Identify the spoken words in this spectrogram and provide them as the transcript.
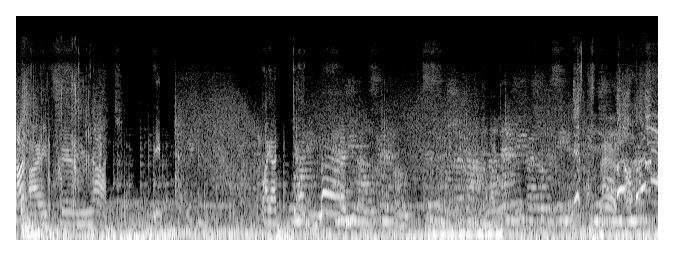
I will not be beaten by a dead man. This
